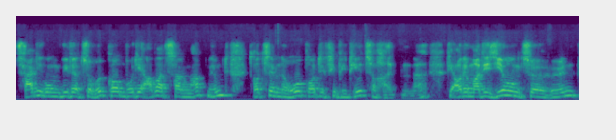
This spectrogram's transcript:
Fertigungen wieder zurückkommen, wo die Arbeitsteilung abnimmt, trotzdem eine hohe Produktivität zu halten, ne? die Automatisierung zu erhöhen.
